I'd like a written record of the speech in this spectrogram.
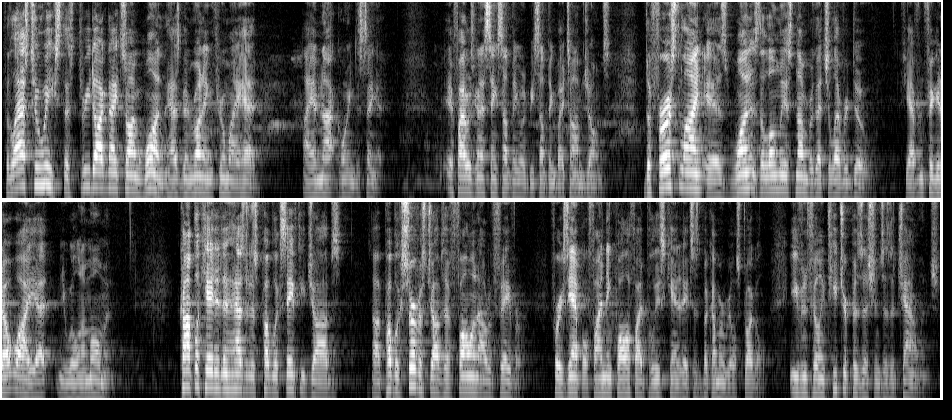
For the last two weeks, the Three Dog Night song One has been running through my head. I am not going to sing it. If I was going to sing something, it would be something by Tom Jones. The first line is One is the loneliest number that you'll ever do. If you haven't figured out why yet, you will in a moment. Complicated and hazardous public safety jobs, uh, public service jobs have fallen out of favor. For example, finding qualified police candidates has become a real struggle. Even filling teacher positions is a challenge.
